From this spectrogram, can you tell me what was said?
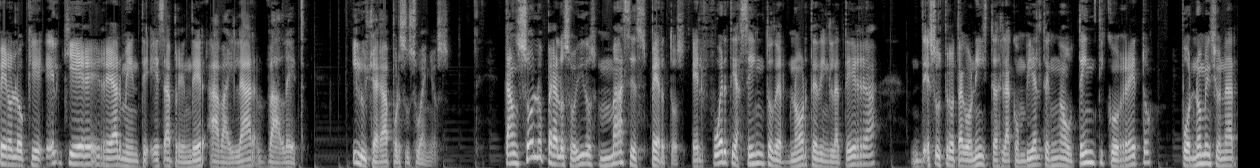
pero lo que él quiere realmente es aprender a bailar ballet y luchará por sus sueños. Tan solo para los oídos más expertos, el fuerte acento del norte de Inglaterra de sus protagonistas la convierte en un auténtico reto, por no mencionar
